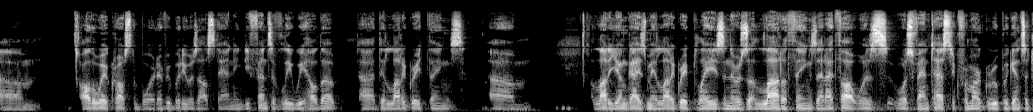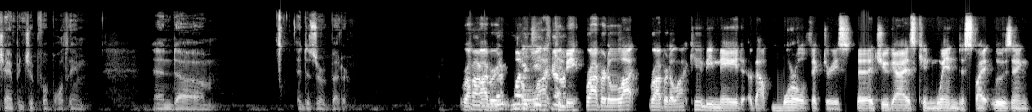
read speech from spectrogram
um, all the way across the board, everybody was outstanding. Defensively, we held up, uh, did a lot of great things. Um, a lot of young guys made a lot of great plays, and there was a lot of things that I thought was was fantastic from our group against a championship football team, and um, they deserve better. Robert, what, what a lot can be Robert a lot Robert a lot can be made about moral victories that you guys can win despite losing.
